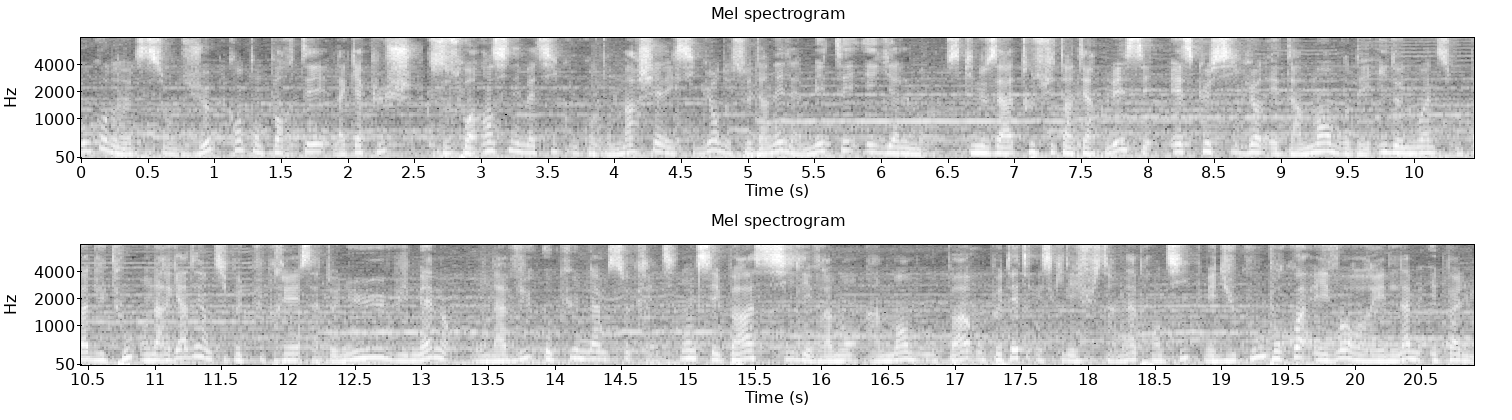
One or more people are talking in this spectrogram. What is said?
au cours de notre session du jeu, quand on portait la capuche, que ce soit en cinématique ou quand on marchait avec Sigurd, ce dernier la mettait également. Ce qui nous a tout de suite interpellé, c'est est-ce que Sigurd est un membre des Hidden Ones ou pas du tout? On a regardé un petit peu de plus près sa tenue, lui-même, on n'a vu aucune lame secrète. On ne sait pas s'il est vraiment un membre ou pas, ou peut-être est-ce qu'il est juste un apprenti, mais du coup, pourquoi Eivor aurait une lame et pas lui?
